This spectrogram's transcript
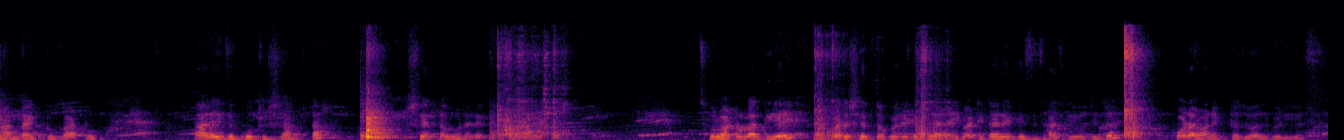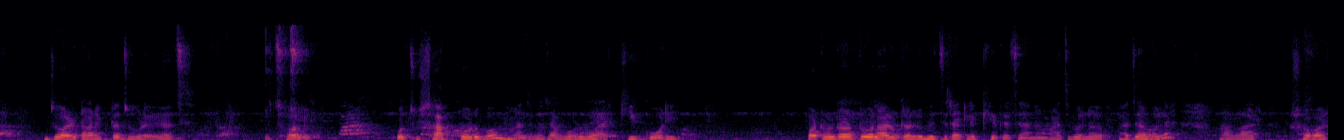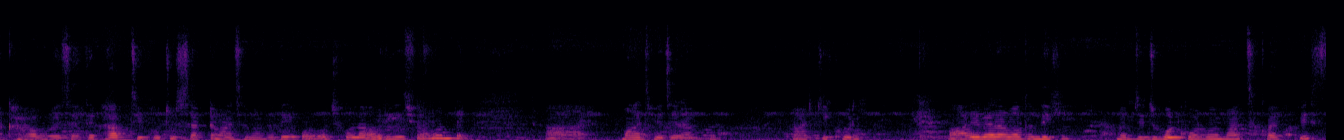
ঠান্ডা একটু কাটুক। আর এই যে কচু শাকটা সেদ্ধ করে রেখেছি। ছোলা টোলা দিয়েই একবারে সেদ্ধ করে রেখেছি, আর এই বাটিটা রেখেছি, ঝাঁঝরি বাটিটা। কড়ায় অনেকটা জল বেরিয়ে গেছে। জলটা অনেকটা ঝরে গেছে। চলো কচু শাক করব, মাছ ভাজা করব, আর কি করি? পটল টটল, আলু টালু ভেজে রাখলে খেতে চায় না। মাছ ভালো ভাজা হলে আবার সবার খাওয়া হয়ে যায়। তাই ভাবছি কচুর শাকটা মাছের মাথা দিয়ে করব, ছোলাও দিয়েছি মধ্যে আর মাছ ভেজে রাখব। আর কি করি? আর এবেলার মতন দেখি। ভাবছি ঝোল করব, মাছ, কয়েক পিস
